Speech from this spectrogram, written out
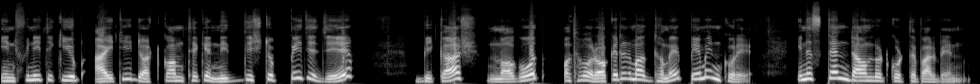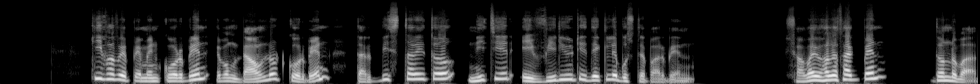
Infinity Cube IT dot com থেকে নির্দিষ্ট পেজে যেয়ে বিকাশ, নগদ অথবা রকেটের মাধ্যমে পেমেন্ট করে ইনস্ট্যান্ট ডাউনলোড করতে পারবেন। কীভাবে পেমেন্ট করবেন এবং ডাউনলোড করবেন তার বিস্তারিত নিচের এই ভিডিওটি দেখলে বুঝতে পারবেন। সবাই ভালো থাকবেন। ধন্যবাদ।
